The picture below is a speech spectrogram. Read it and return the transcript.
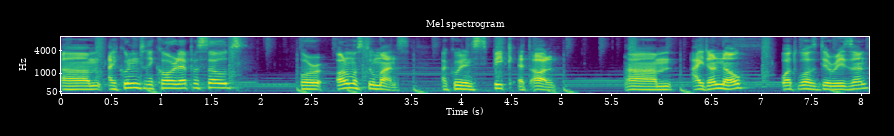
um, I couldn't record episodes for almost two months. I couldn't speak at all. Um, I don't know what was the reason.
